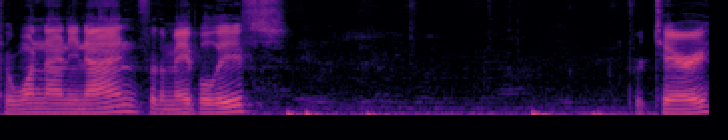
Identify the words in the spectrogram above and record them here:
to 199 for the Maple Leafs. For Terry.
